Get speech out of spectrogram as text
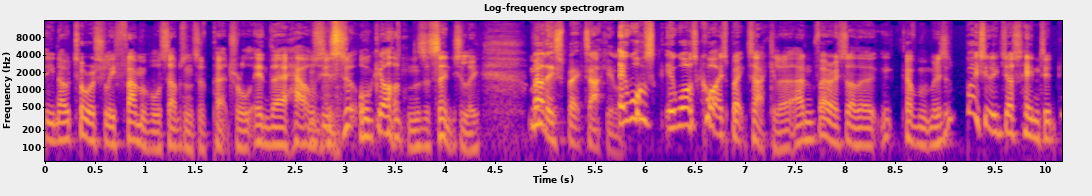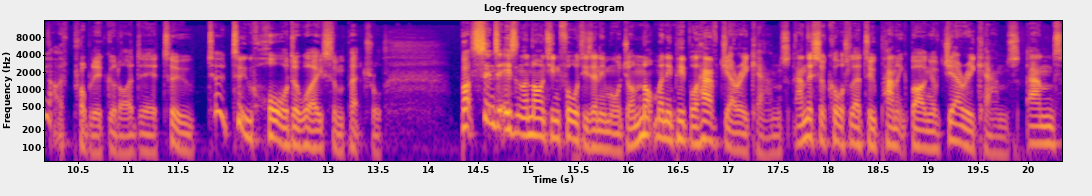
the notoriously flammable substance of petrol in their houses mm-hmm. or gardens, essentially. That is spectacular. It was it was quite spectacular, and various other government ministers basically just hinted, yeah, it's probably a good idea to to to hoard away some petrol. But since it isn't the 1940s anymore, John, not many people have jerry cans, and this, of course, led to panic buying of jerry cans. And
